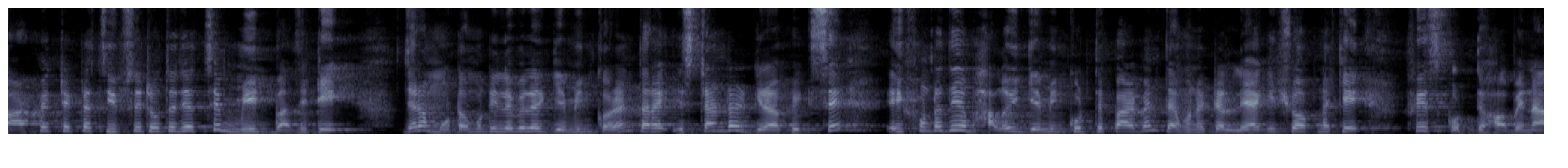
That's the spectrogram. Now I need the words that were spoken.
পারফেক্ট একটা চিপসেট হতে যাচ্ছে মিড বাজেটে যারা মোটামুটি লেভেলের গেমিং করেন, তারা স্ট্যান্ডার্ড গ্রাফিক্সে এই ফোনটা দিয়ে ভালোই গেমিং করতে পারবেন, তেমন একটা ল্যাগ ইস্যু আপনাকে ফেস করতে হবে না।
